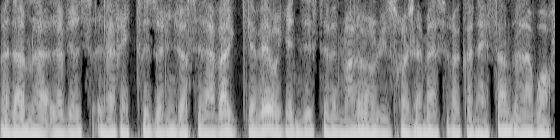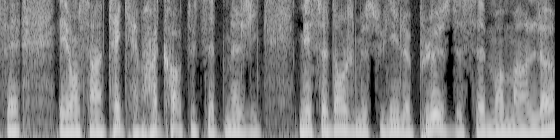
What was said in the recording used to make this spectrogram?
Madame la, la, la rectrice de l'Université Laval qui avait organisé cet événement on lui sera jamais assez reconnaissant de l'avoir fait. Et on sentait qu'il y avait encore toute cette magie. Mais ce dont je me souviens le plus de ce moment-là,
